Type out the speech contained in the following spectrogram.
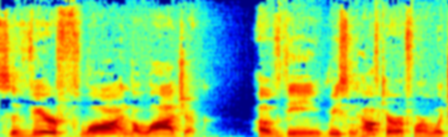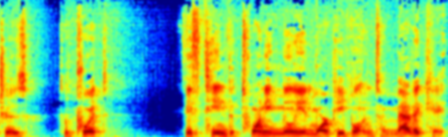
severe flaw in the logic of the recent healthcare reform, which is to put 15 to 20 million more people into Medicaid.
